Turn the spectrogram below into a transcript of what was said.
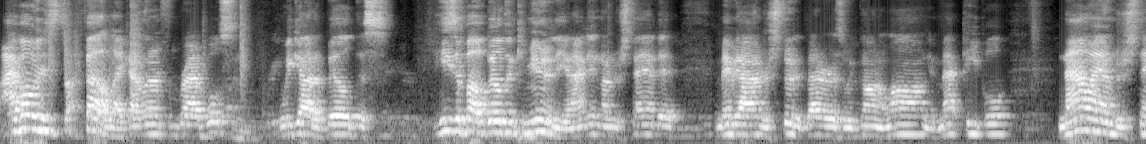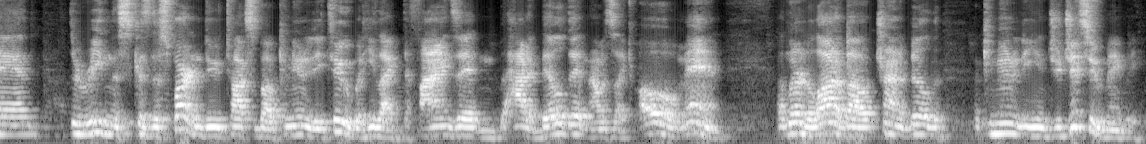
I've always felt like I learned from Brad Wilson. We got to build this. He's about building community, and I didn't understand it. Maybe I understood it better as we've gone along and met people. Now I understand through reading this because the Spartan dude talks about community too, but he like defines it and how to build it. And I was like, oh man, I learned a lot about trying to build a community in jujitsu maybe.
